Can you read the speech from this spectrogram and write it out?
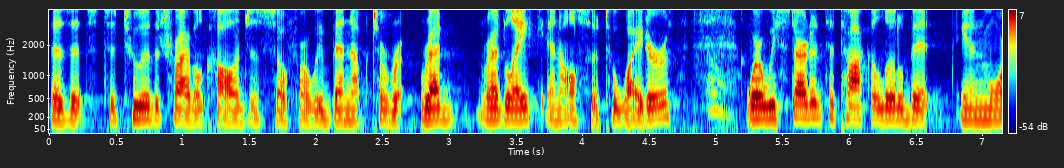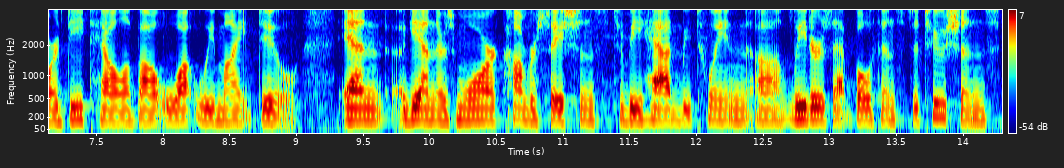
visits to two of the tribal colleges so far. We've been up to Red, Red Lake and also to White Earth, where we started to talk a little bit in more detail about what we might do. And again, there's more conversations to be had between uh, leaders at both institutions.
